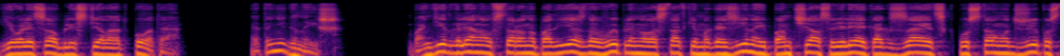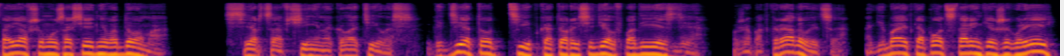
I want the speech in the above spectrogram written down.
Его лицо блестело от пота. Это не гныш. Бандит глянул в сторону подъезда, выплюнул остатки магазина и помчался, виляя как заяц, к пустому джипу, стоявшему у соседнего дома. Сердце Овчинина колотилось. Где тот тип, который сидел в подъезде? Уже подкрадывается? Огибает капот стареньких «Жигулей»?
